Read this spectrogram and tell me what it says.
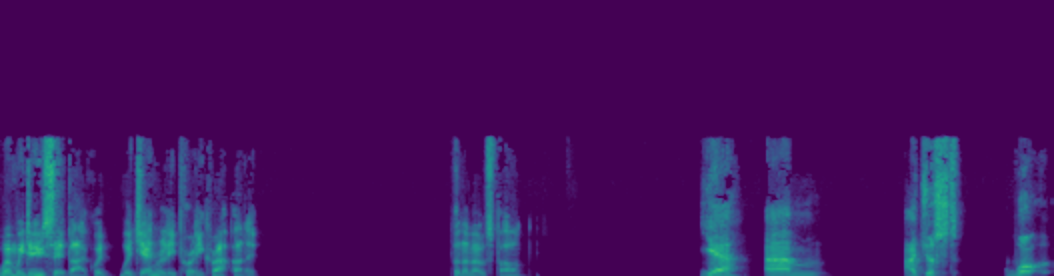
when we do sit back, we're we're generally pretty crap at it for the most part. Yeah, um, I just what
